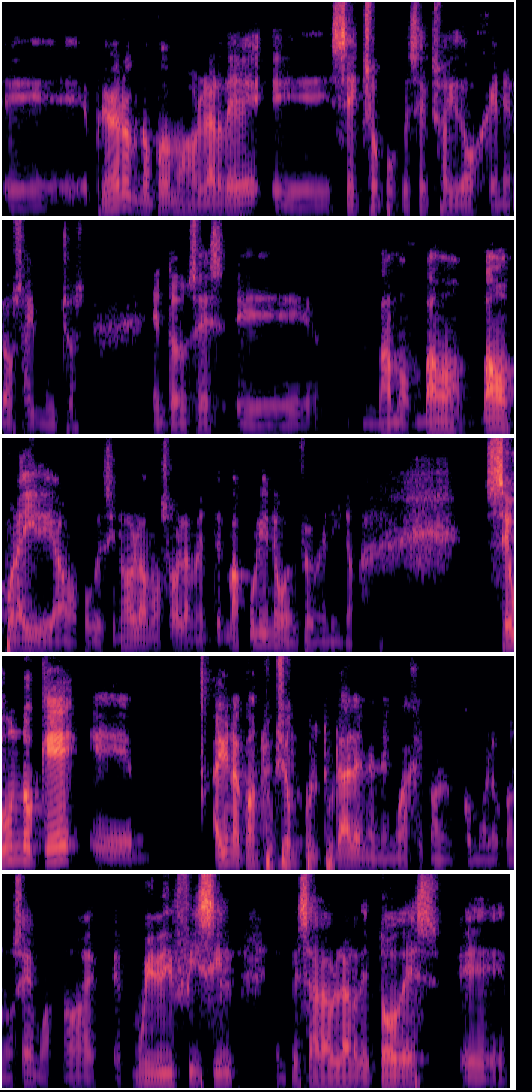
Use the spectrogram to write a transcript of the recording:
Eh, primero, no podemos hablar de eh, sexo, porque sexo hay dos géneros, hay muchos. Entonces, eh, vamos, vamos, vamos por ahí, digamos, porque si no hablamos solamente en masculino o en femenino. Segundo, que hay una construcción cultural en el lenguaje como lo conocemos, ¿no? Es, muy difícil empezar a hablar de todes, eh,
